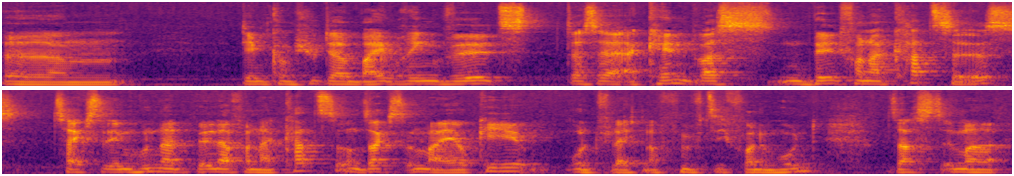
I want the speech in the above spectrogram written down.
ähm, dem Computer beibringen willst, dass er erkennt, was ein Bild von einer Katze ist, zeigst du ihm 100 Bilder von einer Katze und sagst immer, ja okay, und vielleicht noch 50 von einem Hund, und sagst immer,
